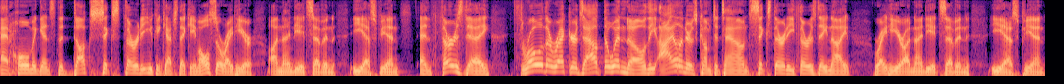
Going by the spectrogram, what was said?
at home against the Ducks 6:30. You can catch that game also right here on 98.7 ESPN. And Thursday, throw the records out the window. The Islanders come to town 6:30 Thursday night right here on 98.7 ESPN.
